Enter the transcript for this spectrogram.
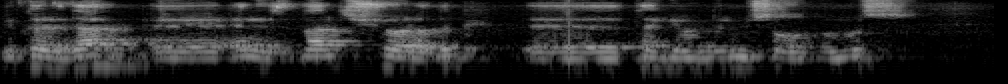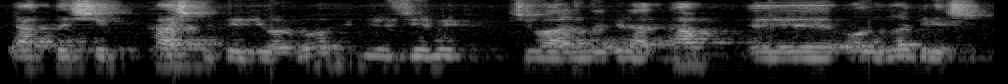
yukarıda e, en azından şu aralık e, ta gördüğümüz olduğumuz yaklaşık kaç bir veriyor bu? 120 civarında bir rakam e, alınabilir.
